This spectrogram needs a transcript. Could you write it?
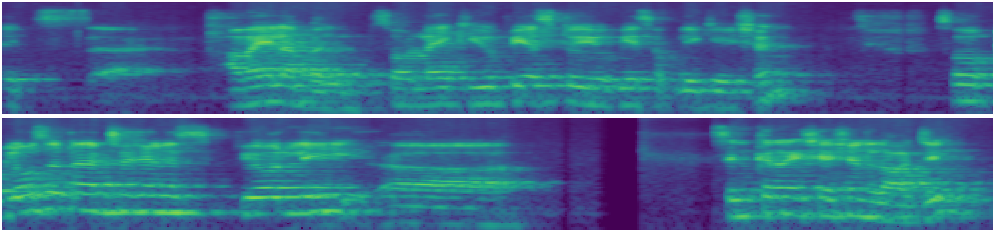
it's uh, available. So like UPS to UPS application. So closer transition is purely uh, synchronization logic.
